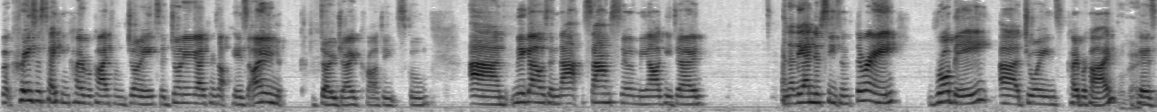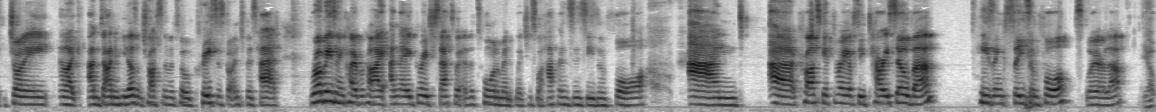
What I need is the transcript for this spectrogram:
But Kreese has taken Cobra Kai from Johnny. So Johnny opens up his own dojo, karate school. And Miguel's in that. Sam's still in Miyagi Do. And at the end of season three, Robbie uh, joins Cobra Kai okay. because Johnny, like, and Daniel, he doesn't trust them at all. Kreese has got into his head. Robbie's in Cobra Kai, and they agree to settle it at the tournament, which is what happens in season four. Oh, and uh, Karate 3, obviously, Terry Silver, he's in season yep. four. Spoiler alert. Yep.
